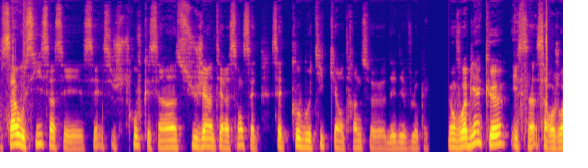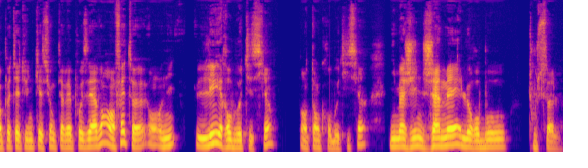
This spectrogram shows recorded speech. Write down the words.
ça aussi, ça c'est, je trouve que c'est un sujet intéressant, cette, cette cobotique qui est en train de se développer. Mais on voit bien que, et ça, rejoint peut-être une question que tu avais posée avant, en fait, on, les roboticiens, en tant que roboticiens, n'imaginent jamais le robot tout seul.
